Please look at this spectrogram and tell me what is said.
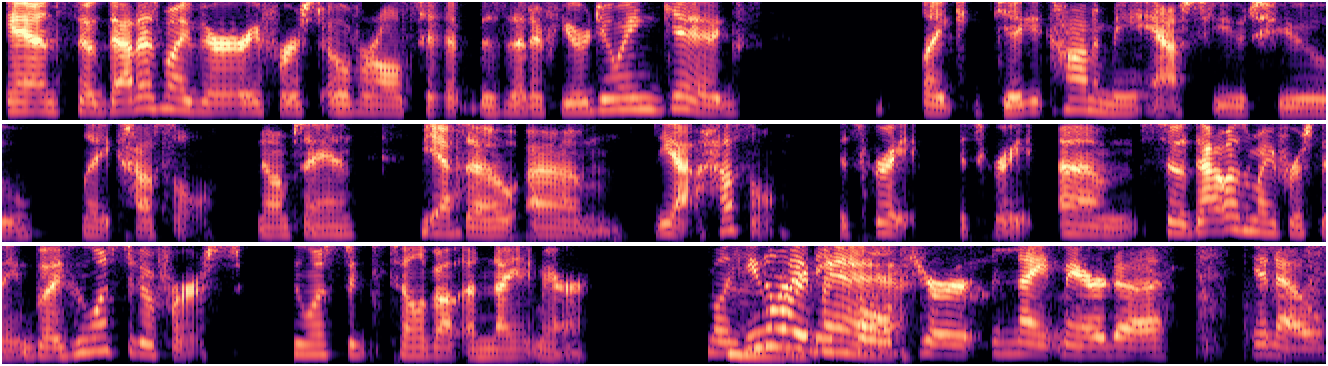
And so that is my very first overall tip is that if you're doing gigs, like gig economy asks you to like hustle. You know what I'm saying? Yeah. So um yeah, hustle. It's great. It's great. Um so that was my first thing. But who wants to go first? Who wants to tell about a nightmare? Well, you already Nightmare. told your nightmare to, you know,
